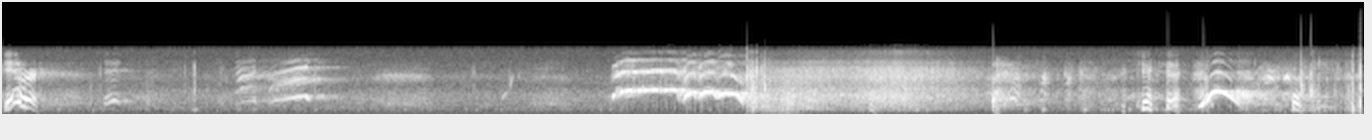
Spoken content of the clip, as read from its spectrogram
Give her. Yeah.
